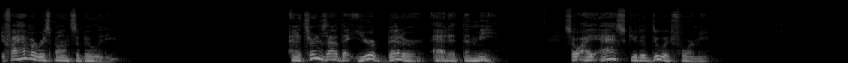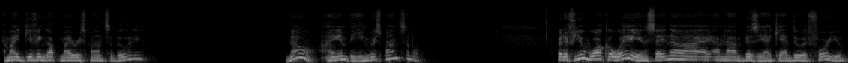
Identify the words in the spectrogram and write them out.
If i have a responsibility and it turns out that you're better at it than me so I ask you to do it for me. Am I giving up my responsibility? No, I am being responsible. But if you walk away and say, No, I, am not busy, I can't do it for you,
